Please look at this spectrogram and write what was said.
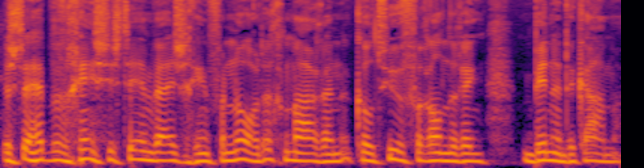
Dus daar hebben we geen systeemwijziging voor nodig, maar een cultuurverandering binnen de Kamer.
